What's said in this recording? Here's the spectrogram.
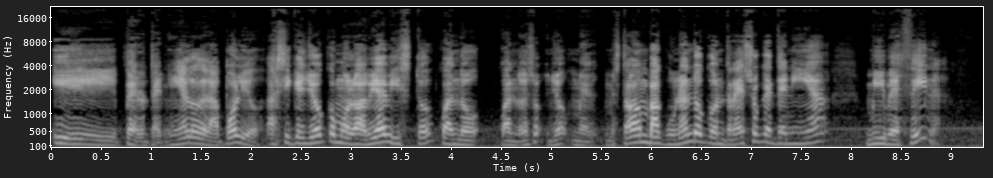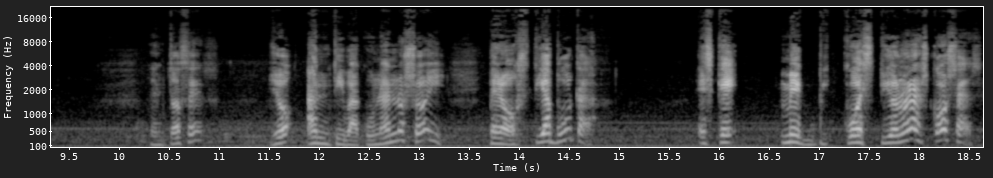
Y, pero tenía lo de la polio. Así que yo, como lo había visto, cuando, cuando eso, yo me, me estaban vacunando contra eso que tenía mi vecina. Entonces, yo antivacunas no soy, pero hostia puta. Es que me cuestiono las cosas.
